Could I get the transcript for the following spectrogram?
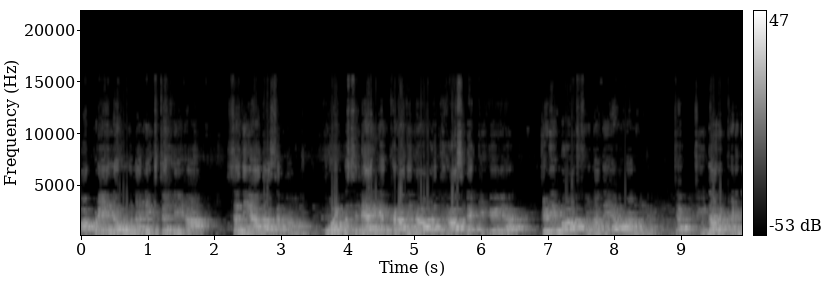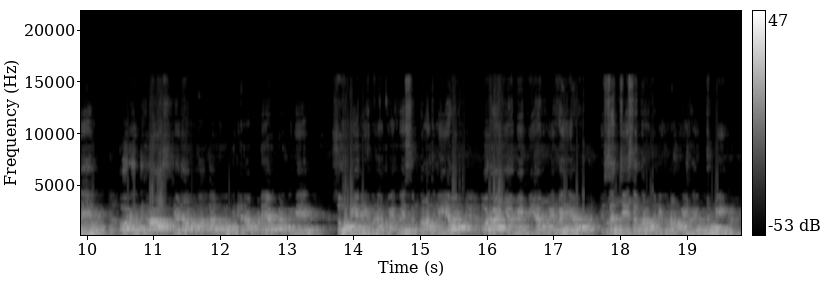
ਆਪਣੇ ਲਹੂ ਨਾਲ ਲਿਖ ਚੱਲੇ ਹਾਂ, ਸਦੀਆਂ ਦਾ ਸਰਨਾਮਾ। ਉਹ ਇੱਕ ਸੁਨਹਿਰੀ ਅੱਖਰਾਂ ਦੇ ਨਾਲ ਇਤਿਹਾਸ ਲੈ ਕੇ ਗਏ ਆ, ਜਿਹੜੇ ਵਾਰਸ ਉਹਨਾਂ ਦੇ ਆ ਉਹਨਾਂ ਨੂੰ ਜਿੰਦਾ ਰੱਖਣਗੇ ਔਰ ਇਤਿਹਾਸ ਜਿਹੜਾ ਉਹਨਾਂ ਦਾ ਲੋਕ ਜਿਹੜਾ ਪੜਿਆ ਕਰਨਗੇ ਸੋ ਮੇਰੀ ਉਹਨਾਂ ਨੂੰ ਇਹੋ ਸ਼ਰਧਾਂਜਲੀ ਆ ਔਰ ਆਈਆਂ ਬੀਬੀਆਂ ਨੂੰ ਇਹੋ ਹੀ ਆ ਕਿ ਸੱਚੀ ਸ਼ਰਧਾਂਜਲੀ ਉਹਨਾਂ ਨੂੰ ਇਹੋ ਹੀ ਹੋਊਗੀ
